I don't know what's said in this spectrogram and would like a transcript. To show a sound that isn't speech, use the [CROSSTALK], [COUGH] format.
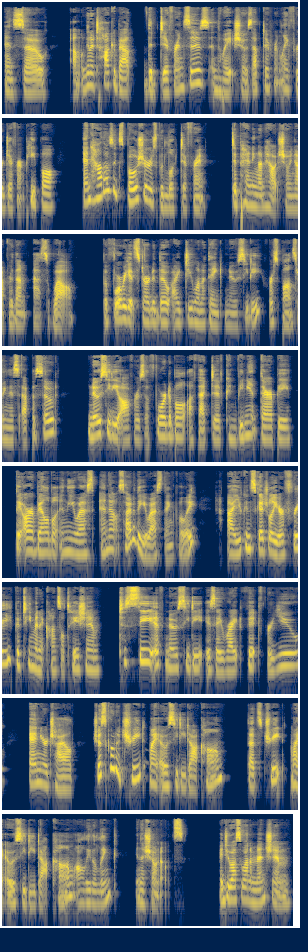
And so um, I'm going to talk about the differences and the way it shows up differently for different people and how those exposures would look different depending on how it's showing up for them as well. Before we get started, though, I do want to thank NOCD for sponsoring this episode. NOCD offers affordable, effective, convenient therapy. They are available in the US and outside of the US, thankfully. Uh, you can schedule your free 15 minute consultation to see if NOCD is a right fit for you and your child. Just go to treatmyocd.com that's treatmyocd.com. I'll leave a link in the show notes. I do also want to mention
